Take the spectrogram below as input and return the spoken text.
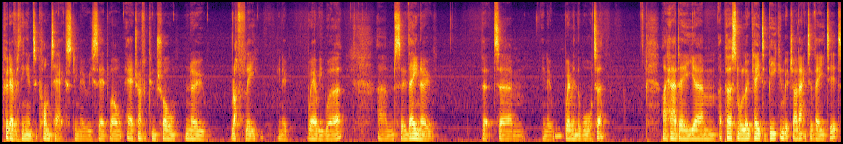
put everything into context. You know, we said, well, air traffic control know roughly, you know, where we were, um, so they know that um, you know we're in the water. I had a um, a personal locator beacon which I'd activated,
